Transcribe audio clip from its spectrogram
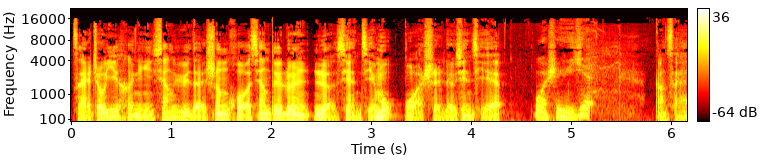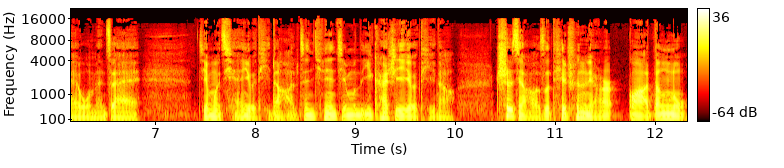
在周一和您相遇的生活相对论热线节目，我是刘俊杰，我是雨夜。刚才我们在节目前有提到哈，咱今天节目的一开始也有提到，吃饺子、贴春联、挂灯笼。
